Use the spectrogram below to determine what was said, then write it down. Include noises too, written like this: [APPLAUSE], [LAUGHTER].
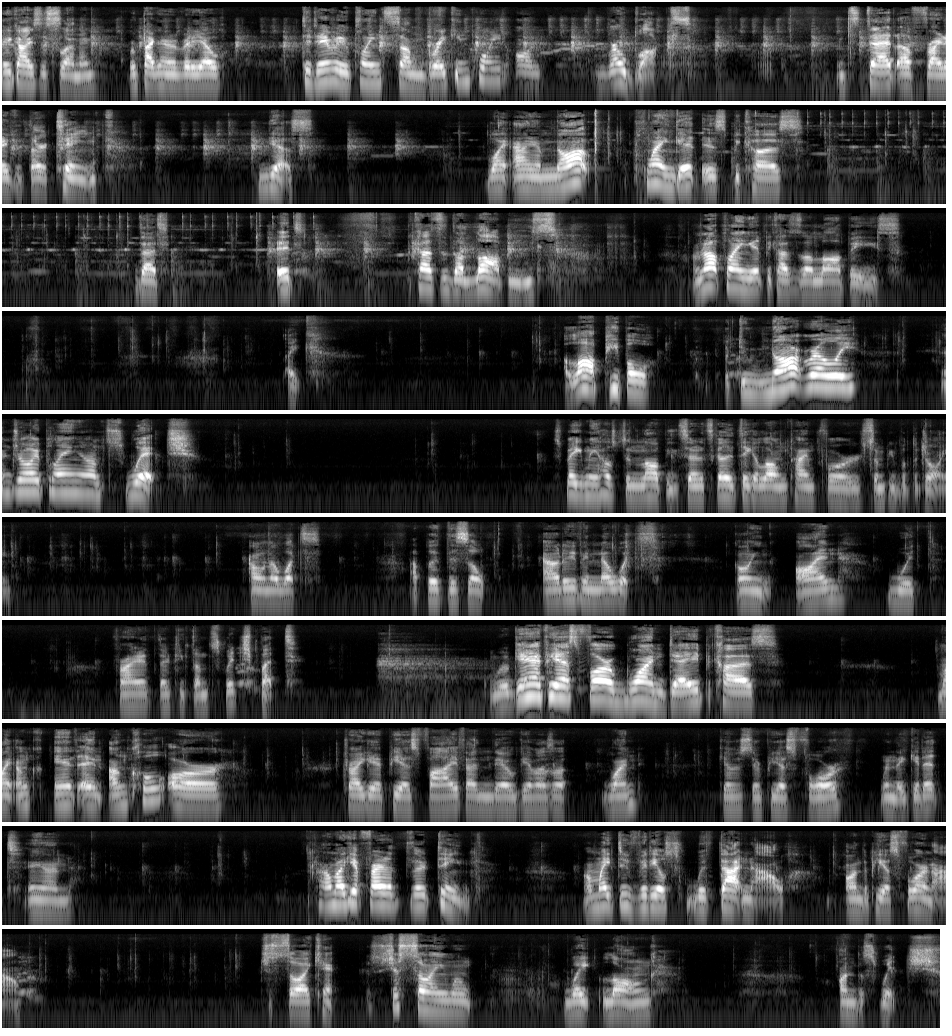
Hey guys, it's Lennon. We're back in a video. Today we're playing some Breaking Point on Roblox. Instead of Friday the 13th. Yes. Why I am not playing it is because that it's because of the lobbies. I'm not playing it because of the lobbies. Like, a lot of people do not really enjoy playing on Switch. It's making me hosting lobbies, and it's gonna take a long time for some people to join. I don't know what's up with this. So I don't even know what's going on with Friday the 13th on Switch, but we're getting a PS4 one day because my uncle aunt and uncle are trying to get a PS5 and they'll give us a one, give us their PS4 when they get it, and I might get Friday the 13th. I might do videos with that now on the PS4 now. Just so I can't, just so I won't wait long on the Switch.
